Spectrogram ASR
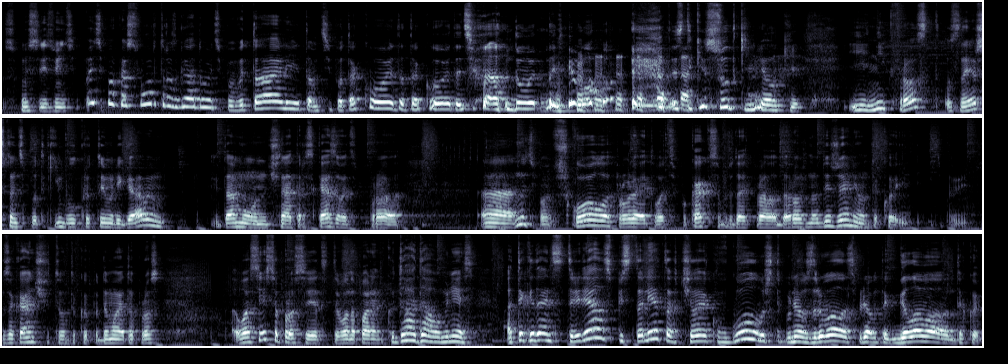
В смысле, извините, ну, типа, кроссворд разгадываю, типа, в Италии, там, типа, такое-то, такое-то, типа, думает на него. То есть, такие шутки мелкие. И Ник Фрост узнает, что он, типа, таким был крутым легавым, и там он начинает рассказывать про Uh, ну, типа, школу отправляет его, типа, как соблюдать правила дорожного движения. Он такой, типа, заканчивает, он такой поднимает вопрос. У вас есть вопросы? И этот его напарник такой, да, да, у меня есть. А ты когда-нибудь стрелял с пистолета человеку в голову, чтобы у него взрывалась прям так голова? Он такой,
